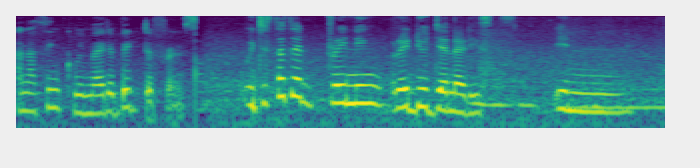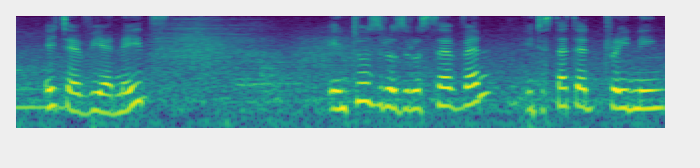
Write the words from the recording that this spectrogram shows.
And I think we made a big difference. We started training radio journalists in HIV and AIDS. In 2007, it started training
